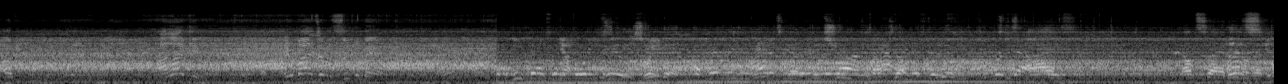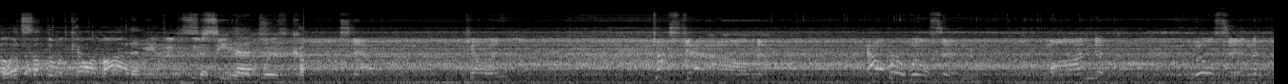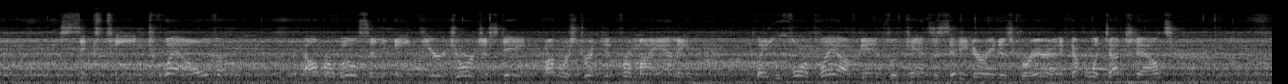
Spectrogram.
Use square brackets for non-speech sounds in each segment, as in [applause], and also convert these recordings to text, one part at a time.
Um, I like it. It reminds him of Superman. That's, something with Kellen Mond. I mean, we've, seen that with. Snap. Kellen. Touchdown. Albert Wilson. Mond. Wilson. 16-12. Albert Wilson, eighth-year Georgia State, unrestricted from Miami. Played four playoff games with Kansas City during his career, had a couple of touchdowns.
